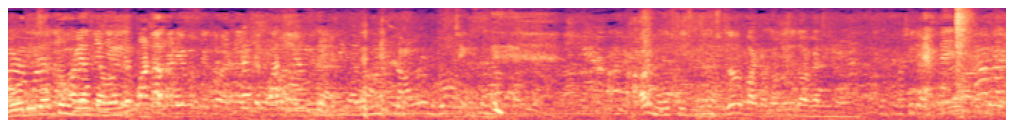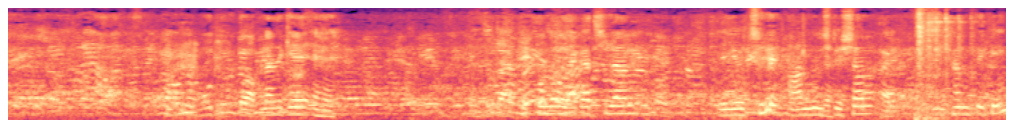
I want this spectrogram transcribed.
বডিটা একটু মোটা হলে তো আপনাদেরকে হ্যাঁ, যেটা এতক্ষণ দেখাচ্ছিলাম এই হচ্ছে আন্দুল স্টেশন আর এখান থেকেই।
